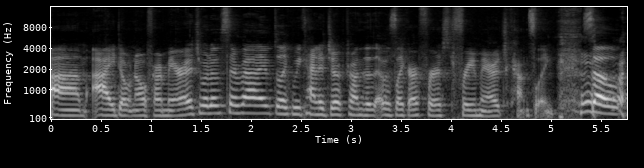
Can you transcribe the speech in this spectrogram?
um, I don't know if our marriage would have survived. Like, we kind of joked around that that was like our first free marriage counseling. So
